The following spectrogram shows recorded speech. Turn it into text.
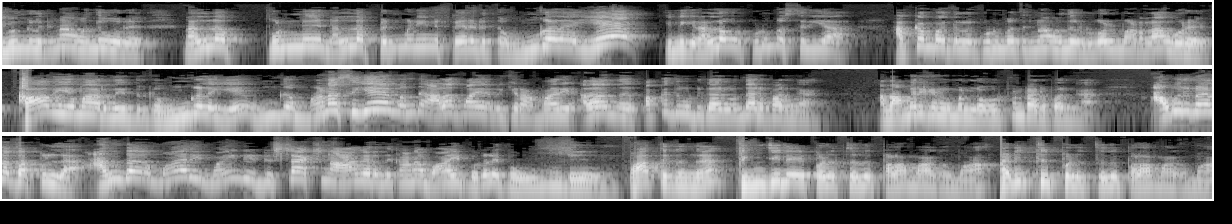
இவங்களுக்குன்னா வந்து ஒரு நல்ல பொண்ணு நல்ல பெண்மணின்னு பேர் எடுத்த உங்களையே இன்னைக்கு நல்ல ஒரு குடும்பஸ்திரியா அக்கம் பக்கத்தில் குடும்பத்துக்குனா வந்து ரோல் மாடலாக ஒரு காவியமாக இருந்துகிட்டு இருக்க உங்களையே உங்கள் மனசையே வந்து அலப்பாய வைக்கிற மாதிரி அதாவது அந்த பக்கத்து வீட்டுக்காரர் வந்தார் பாருங்க. அந்த அமெரிக்கன் உமனில் ஒர்க் பண்ணுறாரு பாருங்க. அவர் மேல தப்பு இல்ல அந்த மாதிரி மைண்ட் டிஸ்ட்ராக்ஷன் ஆகிறதுக்கான வாய்ப்புகள் இப்ப உண்டு. பாத்துக்கோங்க பிஞ்சிலே பழுத்தது பழமாகுமா? அடித்து பழுத்தது பழமாகுமா?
